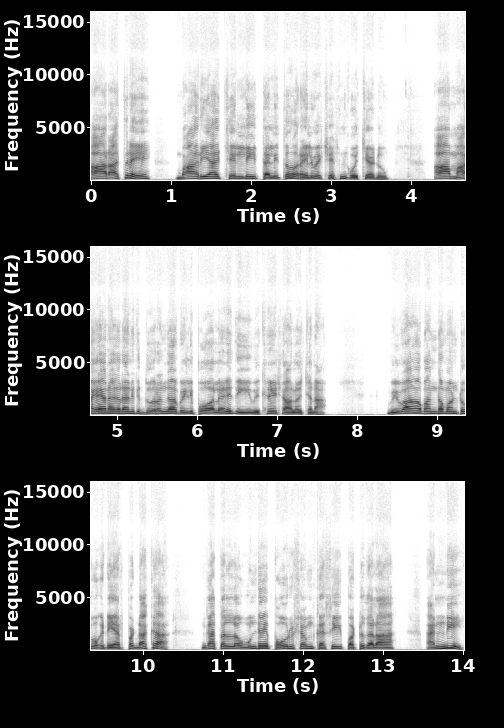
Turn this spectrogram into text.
ఆ రాత్రే భార్య చెల్లి తల్లితో రైల్వే స్టేషన్కి వచ్చాడు. ఆ మాయానగరానికి దూరంగా వెళ్ళిపోవాలనేది విఘ్నేష్ ఆలోచన. వివాహ బంధం అంటూ ఒకటి ఏర్పడ్డాక గతంలో ఉండే పౌరుషం కసి పట్టుదల అన్నీ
